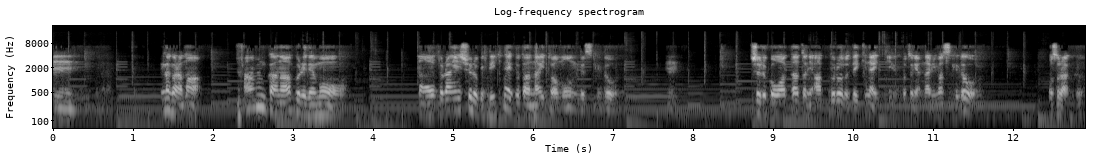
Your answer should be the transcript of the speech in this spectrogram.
うん。だからまあ、アンカーのアプリでも、まあ、オフライン収録できないことはないとは思うんですけど、収録終わった後にアップロードできないっていうことにはなりますけど、おそらく、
